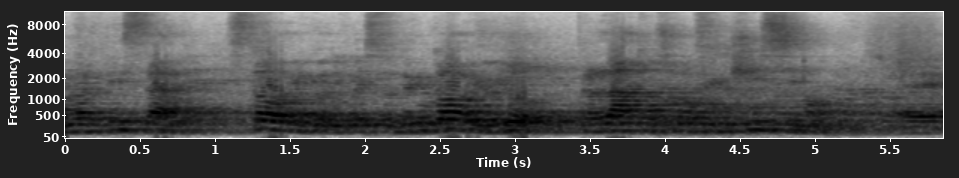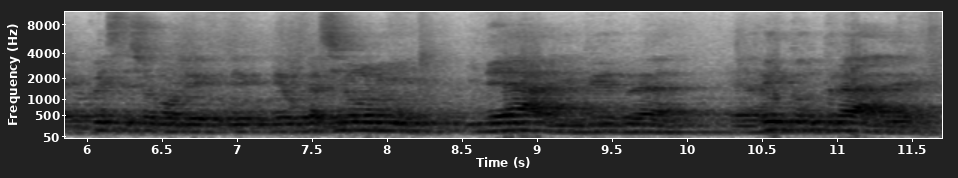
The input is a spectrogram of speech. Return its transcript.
un, artista storico di questo territorio, io tra l'altro sono felicissimo, eh, queste sono le, le, le, occasioni ideali per eh, rincontrare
